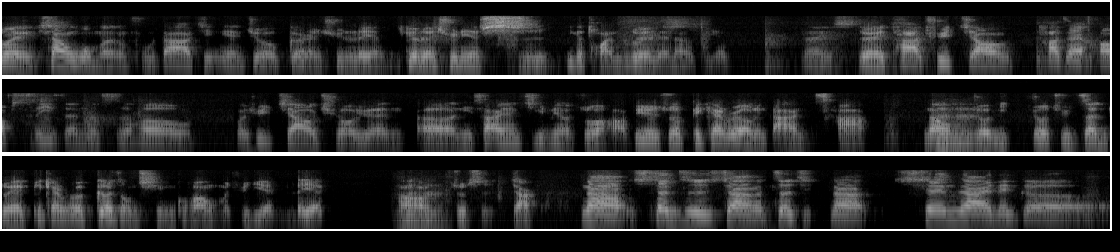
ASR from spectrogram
对，像我们福大今年就有个人训练，个人训练师一个团队在那边。Nice，对他去教，他在 off season 的时候。会去教球员，呃，你上一季没有做好，比如说 pick and roll 你打很差，那我们就一就去针对 pick and roll 各种情况，我们去演练，啊、嗯，就是这样。那甚至像这几，那现在那个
